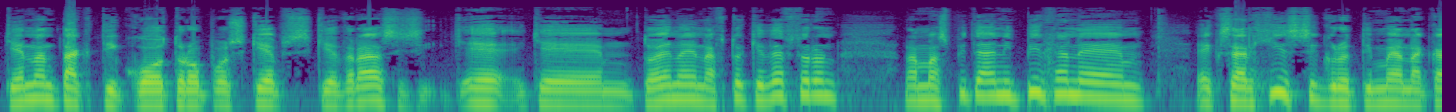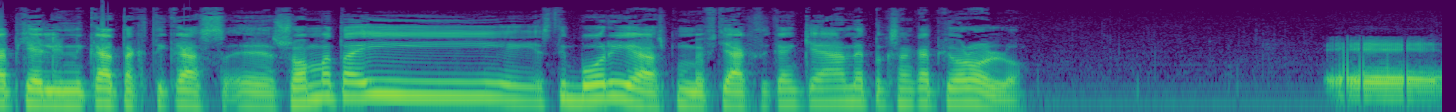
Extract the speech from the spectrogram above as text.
και έναν τακτικό τρόπο σκέψης και δράσης και, και το ένα είναι αυτό και δεύτερον να μας πείτε αν υπήρχαν εξ αρχής συγκροτημένα κάποια ελληνικά τακτικά ε, σώματα ή στην πορεία ας πούμε φτιάχτηκαν και αν έπαιξαν κάποιο ρόλο. Ε,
